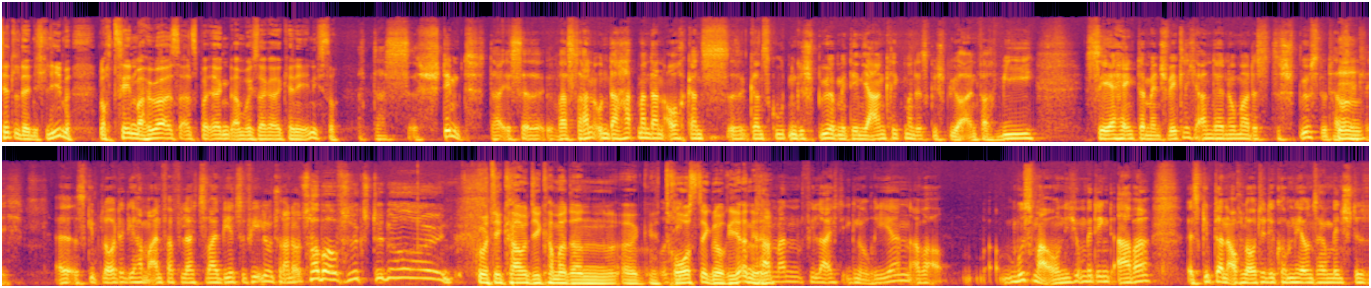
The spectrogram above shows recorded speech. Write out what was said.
Titel, den ich liebe, noch zehnmal höher ist als bei irgendeinem, wo ich sage, kenne ich eh nicht so. Das stimmt, da ist äh, was dran und da hat man dann auch ganz, äh, ganz guten Gespür. Mit den Jahren kriegt man das Gespür einfach. Wie sehr hängt der Mensch wirklich an der Nummer, das, das spürst du tatsächlich. Mhm. Äh, es gibt Leute, die haben einfach vielleicht zwei Bier zu viel und schreien, jetzt haben wir auf 69. Gut, die kann, die kann man dann äh, getrost ignorieren. Kann ja. man vielleicht ignorieren, aber muss man auch nicht unbedingt. Aber es gibt dann auch Leute, die kommen her und sagen, Mensch, das,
